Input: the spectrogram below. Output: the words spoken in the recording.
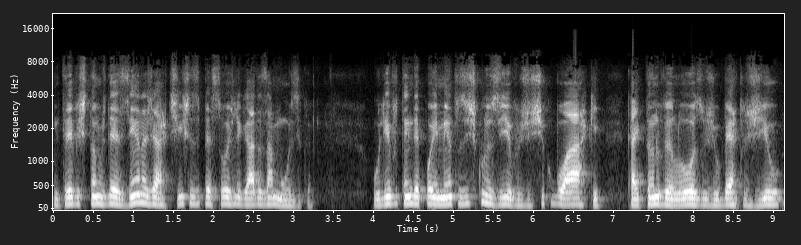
entrevistamos dezenas de artistas e pessoas ligadas à música. O livro tem depoimentos exclusivos de Chico Buarque, Caetano Veloso, Gilberto Gil,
